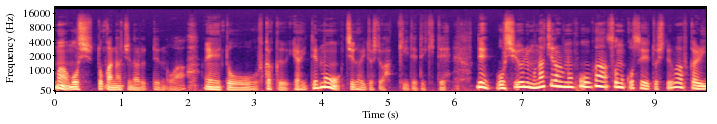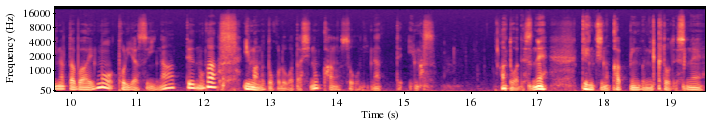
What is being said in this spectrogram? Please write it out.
まあウォッシュとかナチュラルっていうのは、えーと、深く焼いても違いとしてははっきり出てきて。でウォッシュよりもナチュラルの方がその個性としては深入りになった場合も取りやすいなっていうのが今のところ私の感想になっています。あとはですね現地のカッピングに行くとですね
